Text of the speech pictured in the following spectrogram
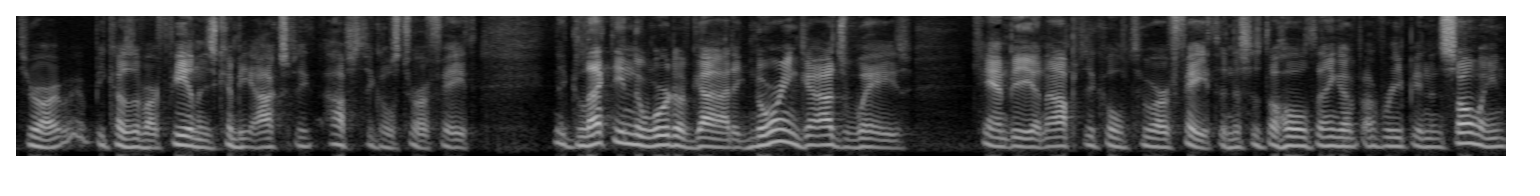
through our, because of our feelings can be obstacles to our faith. Neglecting the Word of God, ignoring God's ways, can be an obstacle to our faith. And this is the whole thing of, of reaping and sowing.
